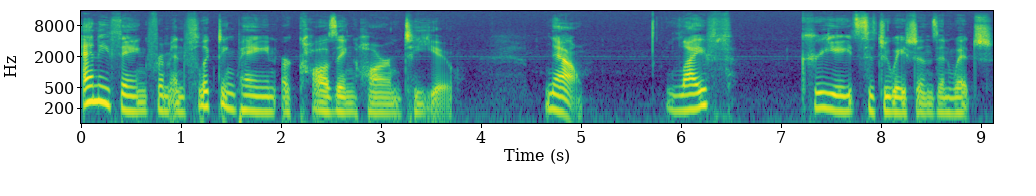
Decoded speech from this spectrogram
anything from inflicting pain or causing harm to you. Now, life creates situations in which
